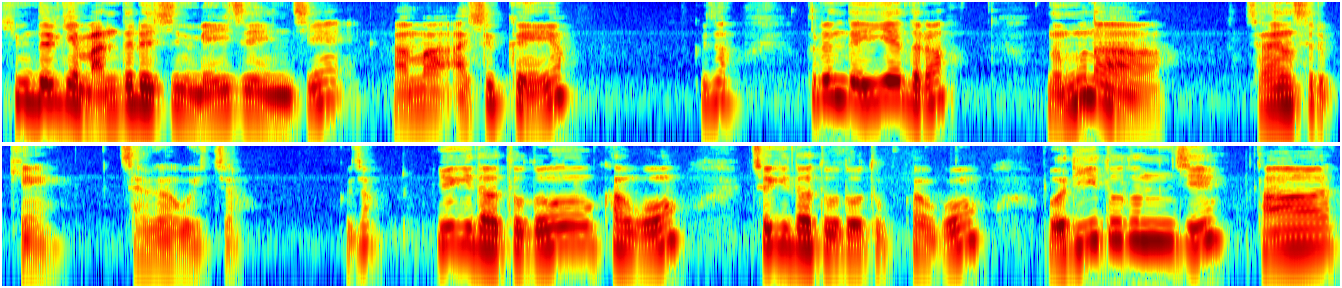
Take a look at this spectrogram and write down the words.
힘들게 만들어진 메이즈인지 아마 아실 거예요. 그죠? 그런데 이 애들은 너무나 자연스럽게 잘 가고 있죠. 그죠? 여기다 도둑하고 저기다 도둑하고 어디도든지 다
